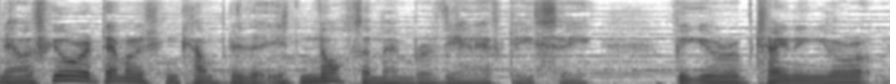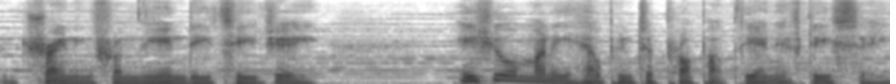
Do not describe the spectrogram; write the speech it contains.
Now, if you're a demolition company that is not a member of the NFDC, but you're obtaining your training from the NDTG, is your money helping to prop up the NFDC?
